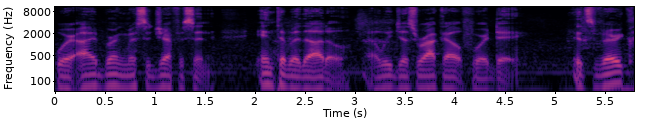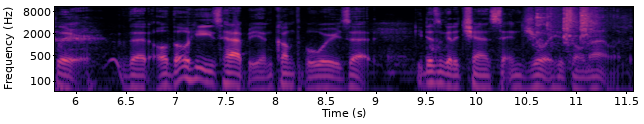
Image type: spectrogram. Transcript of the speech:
where I bring Mr. Jefferson into Vedado and we just rock out for a day. It's very clear that although he's happy and comfortable where he's at, he doesn't get a chance to enjoy his own island.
